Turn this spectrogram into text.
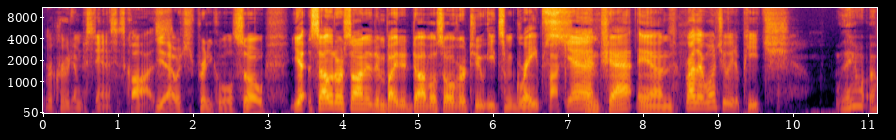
recruit him to Stannis' cause. Yeah, which is pretty cool. So, yeah, Salladhor Saan had invited Davos over to eat some grapes Fuck yeah. and chat, and Brother, won't you eat a peach? they are, uh,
